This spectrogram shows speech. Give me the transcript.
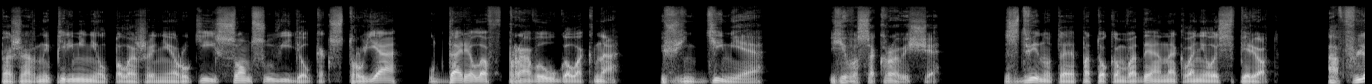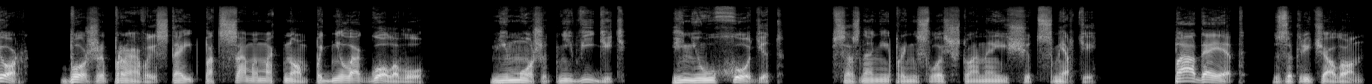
Пожарный переменил положение руки, и Сомс увидел, как струя ударила в правый угол окна. Виндимия. Его сокровище. Сдвинутая потоком воды, она клонилась вперед. А Флёр, боже правый, стоит под самым окном, подняла голову. Не может не видеть и не уходит. В сознании пронеслось, что она ищет смерти. «Падает!» — закричал он.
